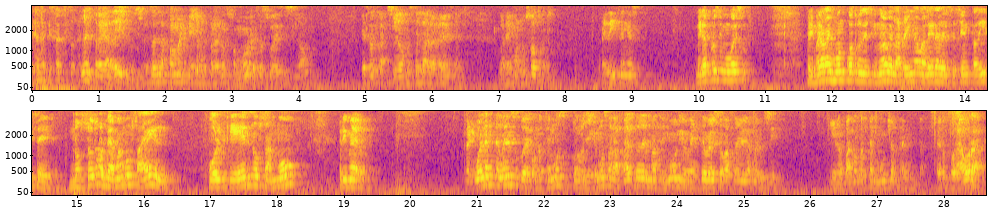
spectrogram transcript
Esa, esa es la entrega de ellos, esa es la forma en que ellos expresan su amor, esa es su decisión, esa es la acción, esa es la reverencia. Lo haremos nosotros. Mediten eso. Mira el próximo verso. Primera de Juan 4:19, la Reina Valera del 60 dice, nosotros le amamos a Él porque Él nos amó primero. Recuerda este verso porque cuando, estemos, cuando lleguemos a la parte del matrimonio, este verso va a salir a relucir y nos va a contestar muchas preguntas. Pero por ahora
